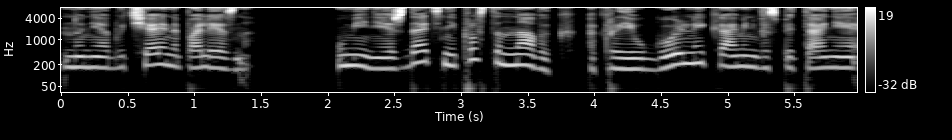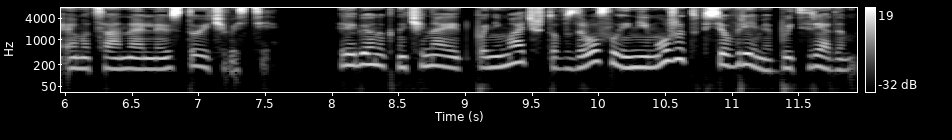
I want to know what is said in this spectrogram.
но необычайно полезно. Умение ждать — не просто навык, а краеугольный камень воспитания эмоциональной устойчивости. Ребенок начинает понимать, что взрослый не может все время быть рядом,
